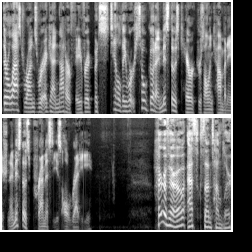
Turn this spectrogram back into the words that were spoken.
their last runs were, again, not our favorite, but still, they were so good. I miss those characters all in combination. I miss those premises already. Hi Rivero asks on Tumblr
